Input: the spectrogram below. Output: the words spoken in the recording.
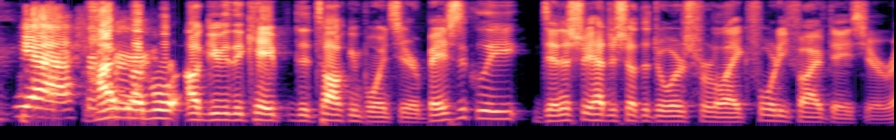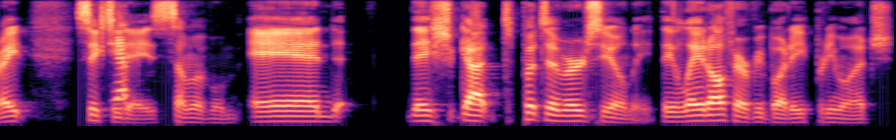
yeah for high sure. level. I'll give you the cape, the talking points here. Basically, dentistry had to shut the doors for like 45 days here, right? 60 Yep. days, some of them, and they got put to emergency only. They laid off everybody pretty much.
